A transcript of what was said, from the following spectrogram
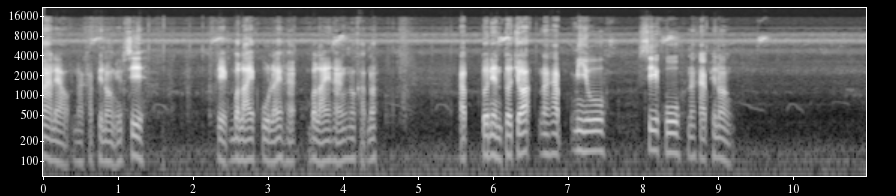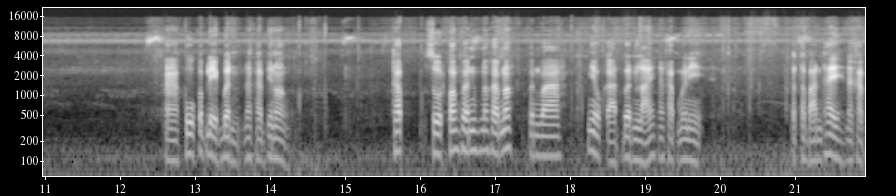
มาแล้วนะครับพี่น้องเอฟซีเด็กบลายคู่หลายหางบลายหางนะครับเนาะครับตัวเน้นตัวเจาะนะครับ มีอยู่สี่คูนะครับพี่น้อง หาคู่กับเลขเบิ้ลนะครับพี่น้อง ครับสูตรของเพิ่นนะครับเนาะเพิ่นว่ามีโอกาสเบิ้ลหลายนะครับเมื่อนี้รัฐบาลไทยนะครับ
